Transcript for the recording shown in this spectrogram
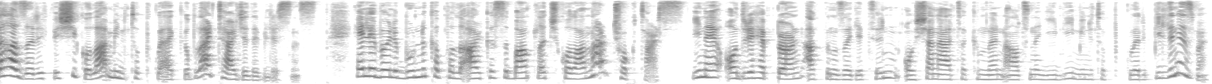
daha zarif ve şık olan mini topuklu ayakkabılar tercih edebilirsiniz. Hele böyle burnu kapalı arkası bantla açık olanlar çok tarz. Yine Audrey Hepburn aklınıza getirin o Chanel takımların altına giydiği mini topukları bildiniz mi?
